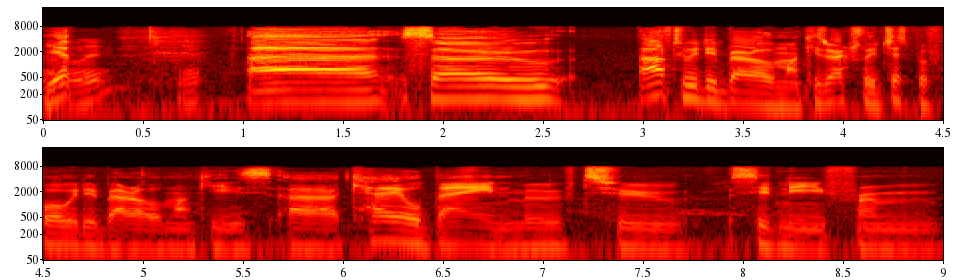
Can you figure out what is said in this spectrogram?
I Yep. believe. Yep. Uh, so after we did Barrel of Monkeys, or actually just before we did Barrel of Monkeys, uh, Cale Bain moved to Sydney from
